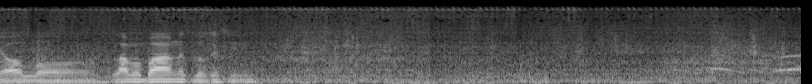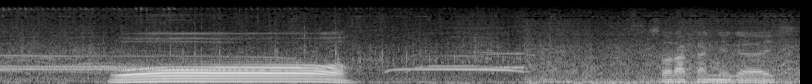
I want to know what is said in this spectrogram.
Ya Allah, lama banget loh ke sini. Wow. Sorakannya guys.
